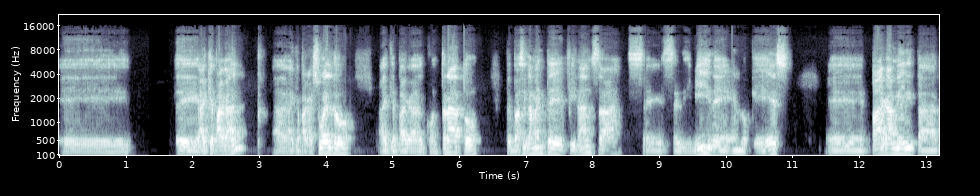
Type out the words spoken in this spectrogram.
Eh, eh, hay que pagar, hay que pagar sueldo, hay que pagar contrato. Pues básicamente finanzas se, se divide en lo que es paga militar,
